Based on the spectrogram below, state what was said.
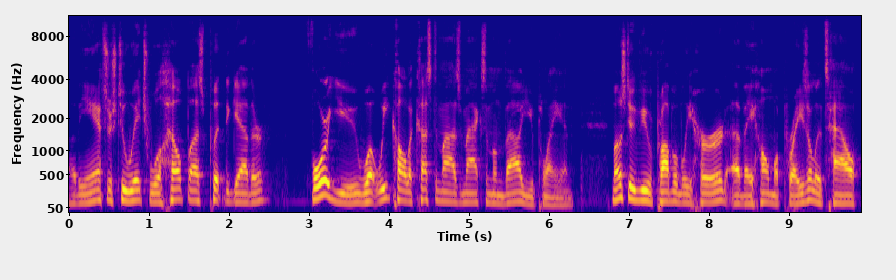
uh, the answers to which will help us put together for you what we call a customized maximum value plan. Most of you have probably heard of a home appraisal. It's how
